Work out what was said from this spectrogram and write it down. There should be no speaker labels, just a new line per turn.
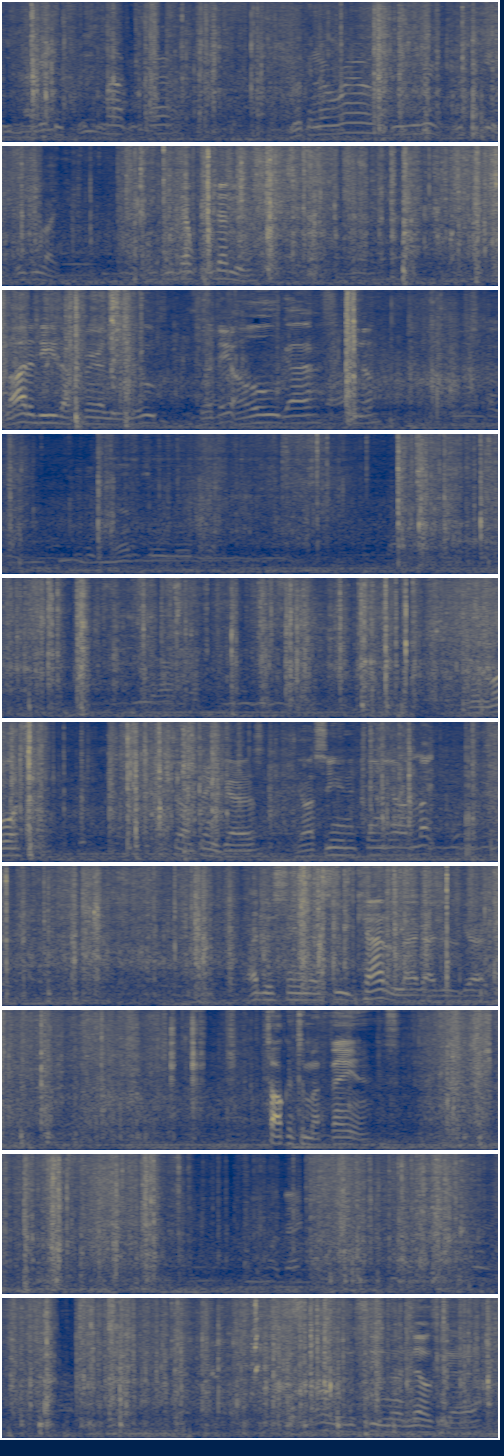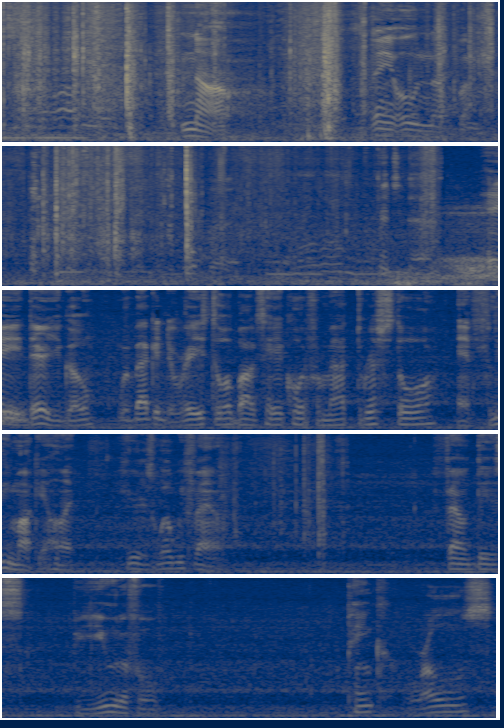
We back at the flea market, guys. Looking around, see what, what you get, what you like. What, that, what that is. A lot of these are fairly new, but they old guys, you know. More so. What y'all think, guys? Y'all see anything y'all like? I just seen that sweet Cadillac I just got. Talking to my fans. I don't really see nothing else, guys. No. They ain't old enough for me. Catch you. Hey, there you go. We're back at the Rayz Toy Box headquarters from our thrift store and flea market hunt. Here's what we found. Found this beautiful pink rose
